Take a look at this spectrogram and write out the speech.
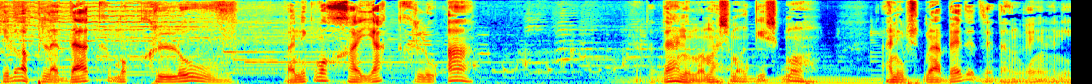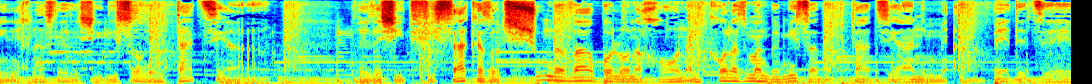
כאילו הפלדה כמו כלוב, ואני כמו חיה כלואה. אתה יודע, אני ממש מרגיש כמו... אני פשוט מאבד את זה, אתה מבין? אני נכנס לאיזושהי דיסאוריינטציה, ואיזושהי תפיסה כזאת, שום דבר פה לא נכון, אני כל הזמן במיס אדפטציה, אני מאבד את זה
